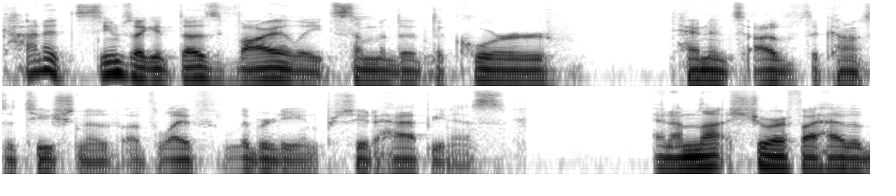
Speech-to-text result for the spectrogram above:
kind of seems like it does violate some of the, the core tenets of the Constitution of, of life, liberty, and pursuit of happiness. And I'm not sure if I have a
